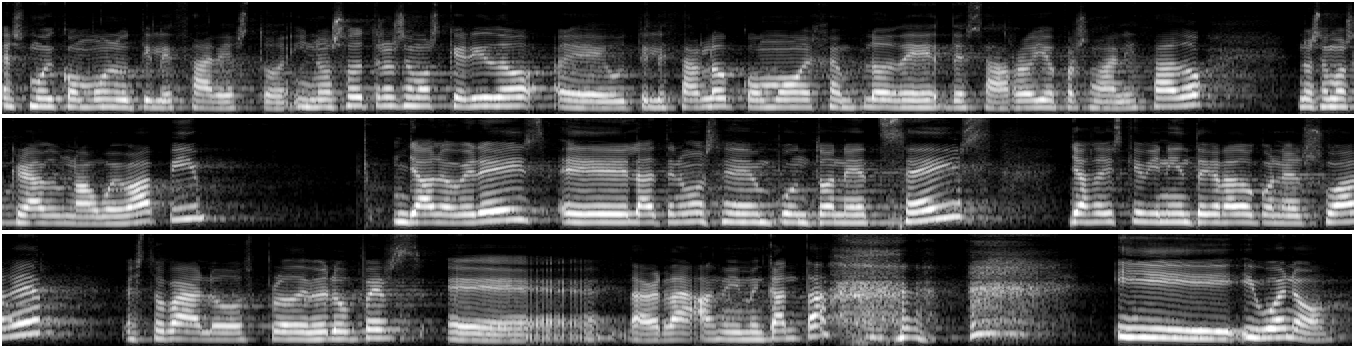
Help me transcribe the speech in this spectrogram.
es muy común utilizar esto y nosotros hemos querido eh, utilizarlo como ejemplo de desarrollo personalizado. Nos hemos creado una web API, ya lo veréis, eh, la tenemos en .NET 6, ya sabéis que viene integrado con el Swagger, esto para los pro developers, la verdad, a mí me encanta. y bueno,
